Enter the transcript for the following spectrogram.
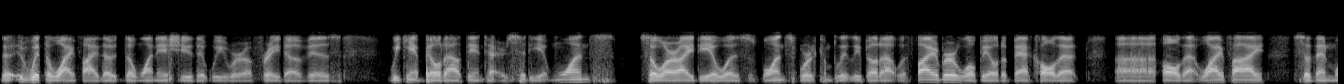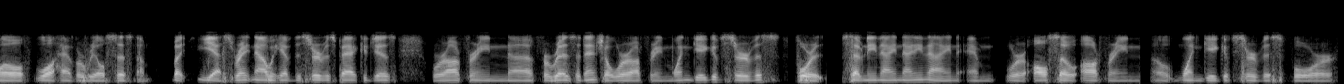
the, with the Wi-Fi, the the one issue that we were afraid of is we can't build out the entire city at once. So our idea was once we're completely built out with fiber, we'll be able to back backhaul that uh, all that Wi-Fi. So then we'll we'll have a real system. But yes, right now we have the service packages. We're offering uh, for residential, we're offering one gig of service for seventy nine ninety nine, and we're also offering uh, one gig of service for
